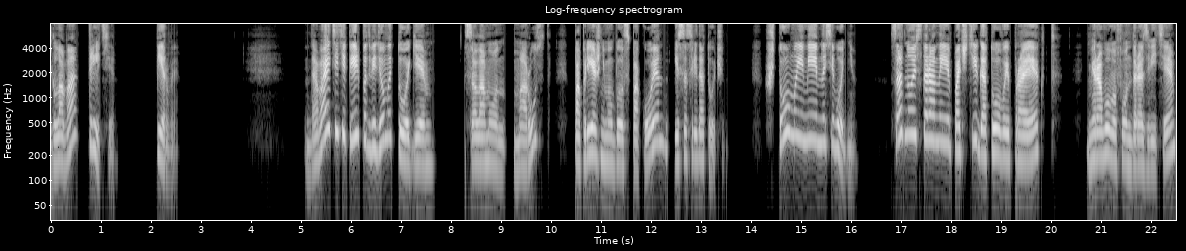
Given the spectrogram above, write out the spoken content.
Глава третья. Первая. Давайте теперь подведем итоги. Соломон Маруст по-прежнему был спокоен и сосредоточен. Что мы имеем на сегодня? С одной стороны, почти готовый проект Мирового фонда развития,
